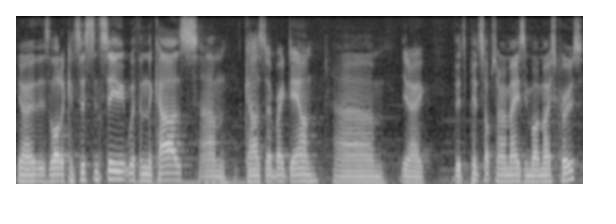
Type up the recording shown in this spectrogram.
you know, there's a lot of consistency within the cars. Um, cars don't break down. Um, you know, the pit stops are amazing by most crews.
